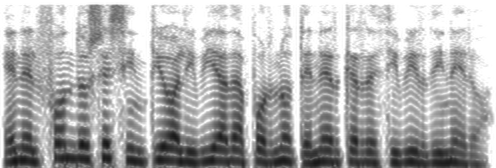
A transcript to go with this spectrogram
En el fondo se sintió aliviada por no tener que recibir dinero.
